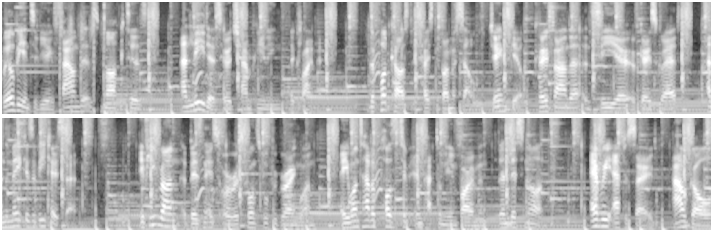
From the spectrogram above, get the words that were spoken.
we'll be interviewing founders, marketers, and leaders who are championing the climate. The podcast is hosted by myself, James Gill, co founder and CEO of GoSquared, and the makers of EcoSend. If you run a business or are responsible for growing one, and you want to have a positive impact on the environment, then listen on. Every episode, our goal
